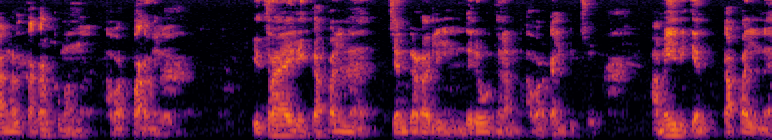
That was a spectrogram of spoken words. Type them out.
തങ്ങൾ തകർക്കുമെന്ന് അവർ പറഞ്ഞു കഴിഞ്ഞു. ഇസ്രായേലി കപ്പലിന് ചെങ്കടലിൽ നിരോധനം അവർ കൽപ്പിച്ചു. അമേരിക്കൻ കപ്പലിന്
